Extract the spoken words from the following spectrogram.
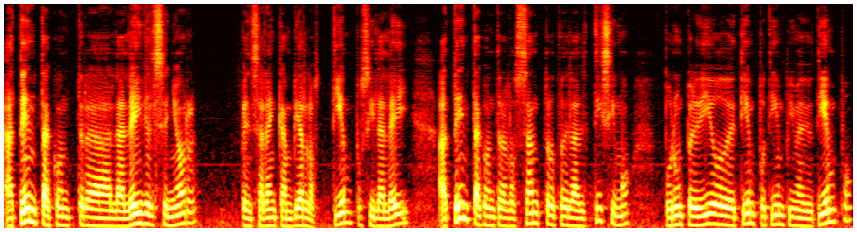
atenta contra la ley del Señor, pensará en cambiar los tiempos y la ley, atenta contra los santos del Altísimo por un periodo de tiempo, tiempo y medio tiempo,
